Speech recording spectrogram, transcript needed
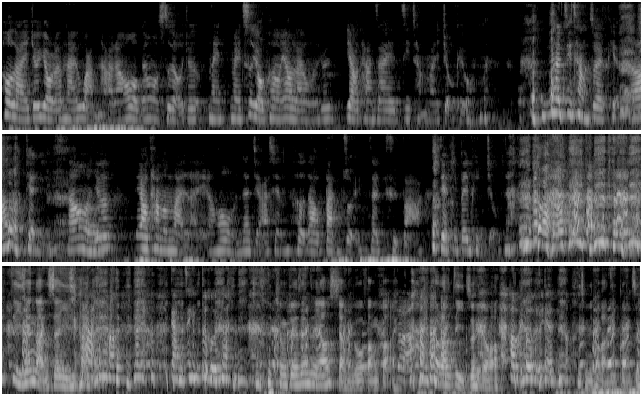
后来就有人来玩啊，然后我跟我室友就每每次有朋友要来，我们就要他在机场买酒给我们，因为机场最便宜，然后便宜，然后我们就。要他们买来，然后我们在家先喝到半醉，再去吧，点一杯啤酒，这样，自己先暖身一下，赶进度。穷学生真的要想很多方法，对啊，要让自己醉的话，好可怜为什么要把自己灌醉？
